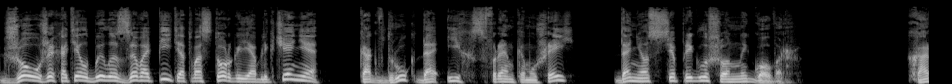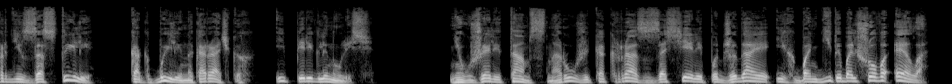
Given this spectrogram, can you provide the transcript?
Джо уже хотел было завопить от восторга и облегчения, как вдруг до их с Фрэнком ушей донесся приглушенный говор. Харди застыли, как были на карачках, и переглянулись. Неужели там, снаружи, как раз засели, поджидая их бандиты Большого Эла?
